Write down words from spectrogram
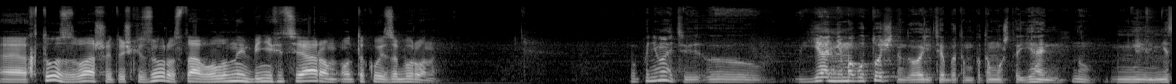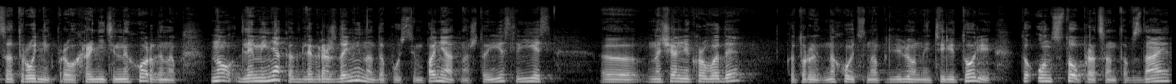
е, Хто з вашої точки зору став головним бенефіціаром от такої заборони? Вы понимаете, э, я не могу точно говорить об этом, потому что я ну, не, не сотрудник правоохранительных органов. Но для меня, как для гражданина, допустим, понятно, что если есть э, начальник РОВД, который находится на определенной территории, то он 100% знает,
